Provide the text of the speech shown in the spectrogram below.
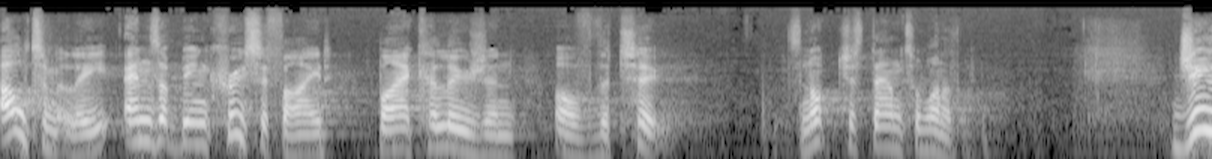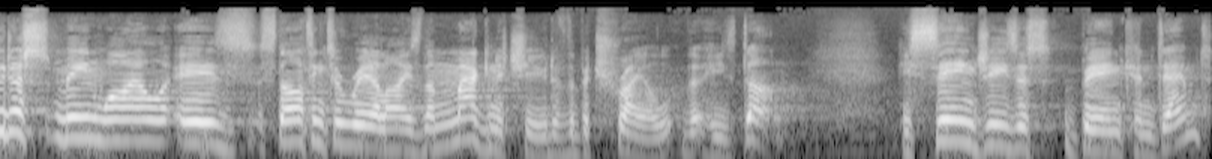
ultimately ends up being crucified by a collusion of the two. It's not just down to one of them. Judas, meanwhile, is starting to realize the magnitude of the betrayal that he's done. He's seeing Jesus being condemned.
